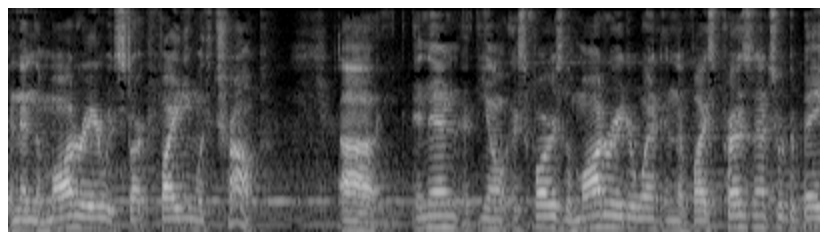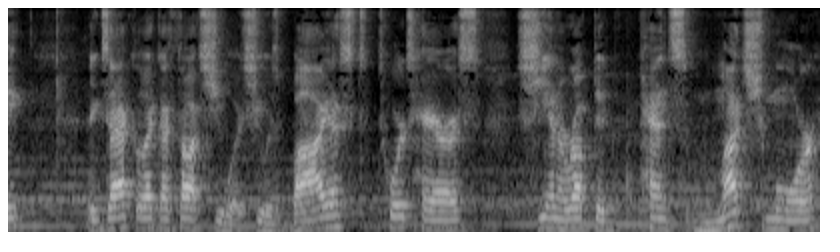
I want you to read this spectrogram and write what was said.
and then the moderator would start fighting with Trump. Uh, and then, you know, as far as the moderator went in the vice presidential debate, exactly like I thought she would. She was biased towards Harris. She interrupted Pence much more,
